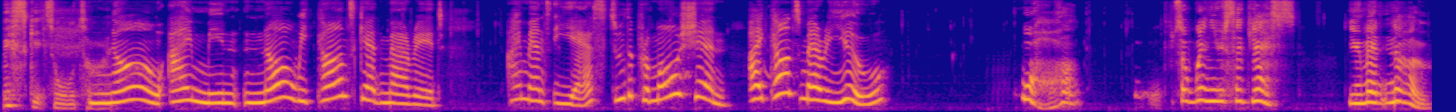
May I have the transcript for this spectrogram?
biscuits all the time. No, I mean, no, we can't get married. I meant yes to the promotion. I can't marry you. What? So when you said yes, you meant no?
